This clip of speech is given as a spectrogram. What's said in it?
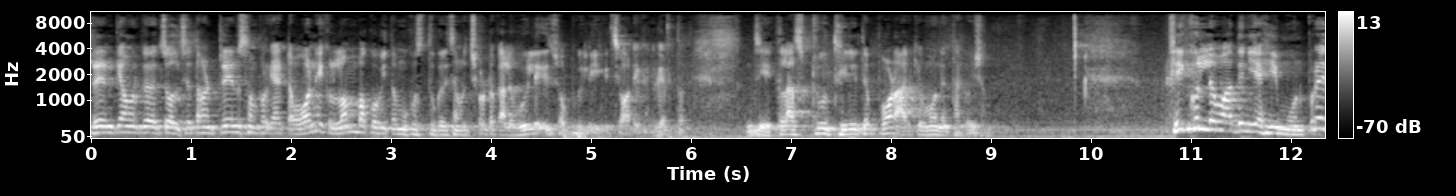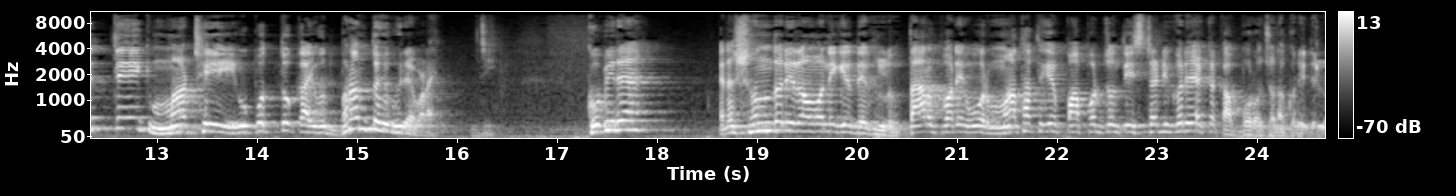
ট্রেন কেমন করে চলছে, তখন ট্রেন সম্পর্কে একটা অনেক লম্বা কবিতা মুখস্থ করেছে, আমরা ছোটকালে ভুলে গেছি, সব ভুলে গেছি, অনেক আগের তো। জি ক্লাস টু থ্রিতে পড়া, আর কি মনে থাকে ওইসব ফিকুল্লে ওয়াদিন ইয়াহিমুন, প্রত্যেক মাঠে উপত্যকায় উদ্ভ্রান্ত হয়ে ঘুরে বেড়ায়। জি। কবিরা একটা সুন্দরী রমণীকে দেখল, তারপরে ওর মাথা থেকে পা পর্যন্ত স্টাডি করে একটা কাব্য রচনা করে দিল।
